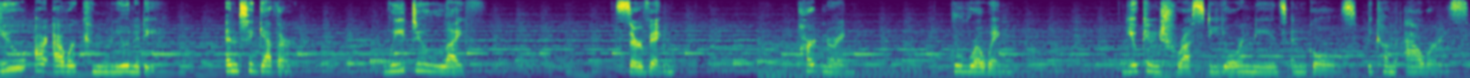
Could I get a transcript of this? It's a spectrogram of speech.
You are our community, and together, we do life. Serving, partnering, growing. You can trust your needs and goals become ours.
